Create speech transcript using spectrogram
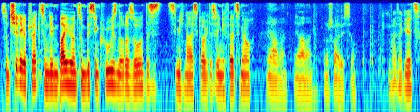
so ein chilliger Track zum Nebenbei hören, so ein bisschen cruisen oder so, das ist ziemlich nice, glaube ich, deswegen gefällt es mir auch. Ja, Mann, ja, Mann. Dann schreibe ich so. Weiter geht's.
